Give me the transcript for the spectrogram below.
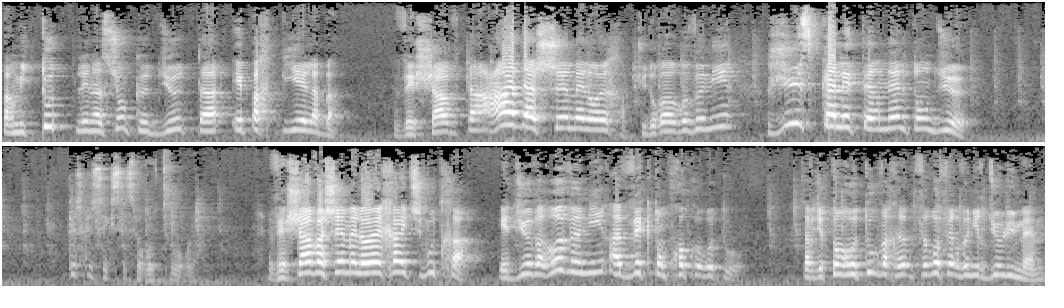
parmi toutes les nations que Dieu t'a éparpillées là-bas. Veshavta ad Hashem Elohecha. Tu devras revenir jusqu'à l'éternel ton Dieu. Qu'est-ce que c'est que c'est ce retour-là? Veshav Hashem Elohecha et. Et Dieu va revenir avec ton propre retour. Ça veut dire ton retour va re- refaire venir Dieu lui-même.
